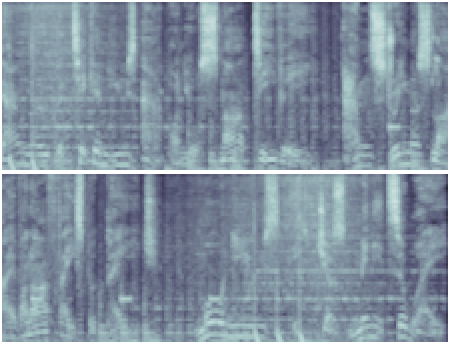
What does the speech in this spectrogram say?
download the Ticker News app on your smart TV, and stream us live on our Facebook page. More news is just minutes away.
